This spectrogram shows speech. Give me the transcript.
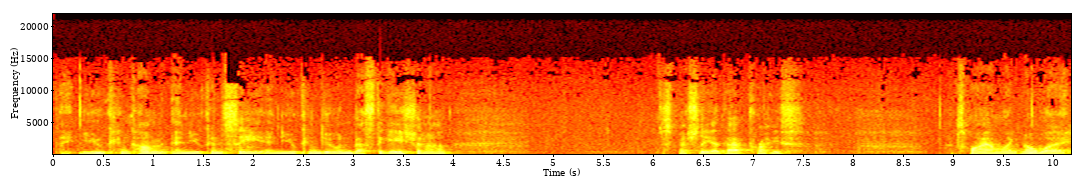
that you can come and you can see and you can do investigation on, especially at that price. That's why I'm like, no way.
